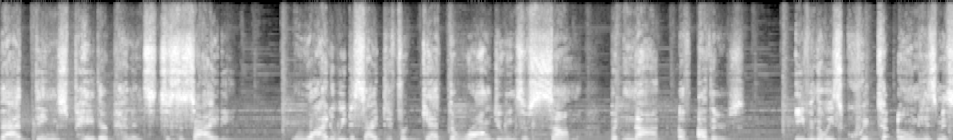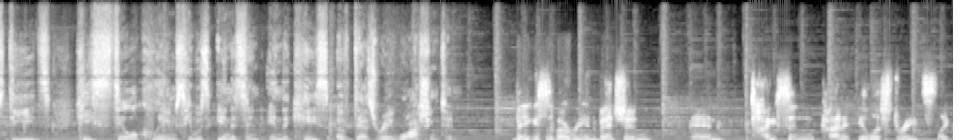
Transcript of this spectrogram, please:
bad things pay their penance to society? Why do we decide to forget the wrongdoings of some, but not of others? Even though he's quick to own his misdeeds, he still claims he was innocent in the case of Desiree Washington. Vegas is about reinvention, and Tyson kind of illustrates like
